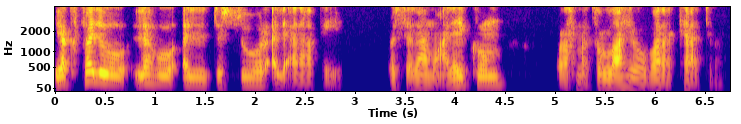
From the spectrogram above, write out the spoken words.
يكفل له الدستور العراقي. والسلام عليكم ورحمة الله وبركاته.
